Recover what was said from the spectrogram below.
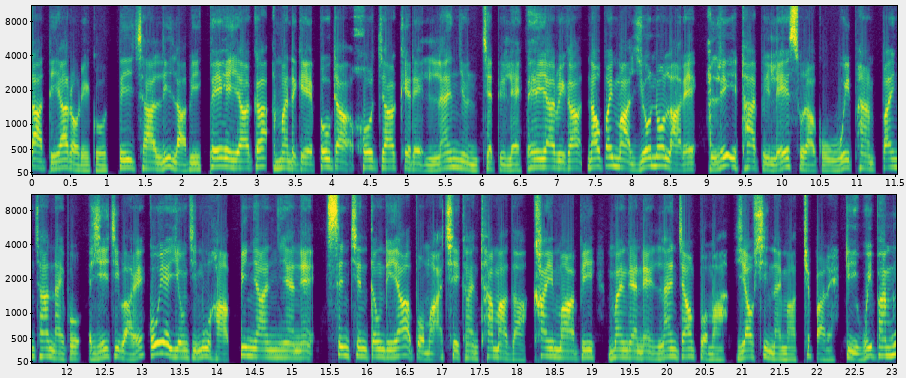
လတရားတော်တွေကိုတေချာလေ့လာပြီးဘယ်အရာကအမှန်တကယ်ဗုဒ္ဓဟောကြားခဲ့တဲ့လမ်းညွှန်ချက်တွေလဲဘယ်အရာတွေကနောက်ပိုင်းမှာရောနှောလာတဲ့အလေးအထားတွေလဲဆိုတာကိုဝေဖန်ပိုင်းခြားနိုင်ဖို့အရေးကြီးပါတယ်။ကိုယ့်ရဲ့ယုံကြည်မှုဟာပညာဉာဏ်နဲ့စင်ချင်တုံတရားအပေါ်မှာအခြေခံထားမှသာခိုင်မာပြီးမှန်ကန်တဲ့လမ်းကြောင်းပေါ်မှာရောက်ရှိနိုင်မှာဖြစ်ပါတယ်ဒီဝေဖန်မှု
